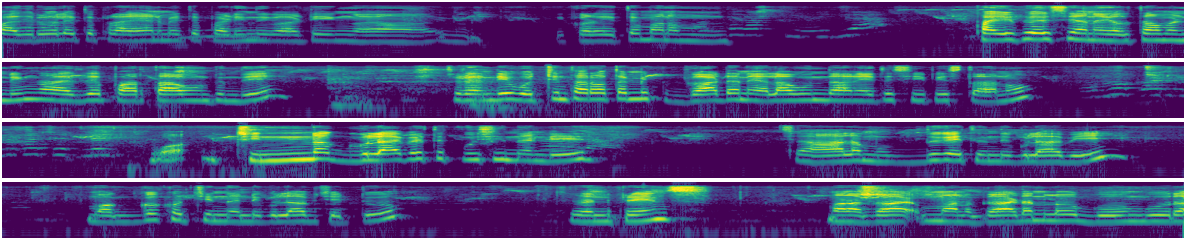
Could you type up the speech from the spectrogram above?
పది రోజులు అయితే ప్రయాణం అయితే పడింది కాబట్టి ఇంకా ఇక్కడైతే మనం పైప్ వేసి అని వెళ్తామండి. ఇంకా అదే పడతా ఉంటుంది. చూడండి వచ్చిన తర్వాత మీకు గార్డెన్ ఎలా ఉందా అని అయితే చూపిస్తాను. చిన్న గులాబీ అయితే పూసిందండి. చాలా ముద్దుగా అవుతుంది గులాబీ. మొగ్గకు వచ్చిందండి గులాబీ చెట్టు. చూడండి ఫ్రెండ్స్ మన గా మన గార్డెన్లో గోంగూర.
